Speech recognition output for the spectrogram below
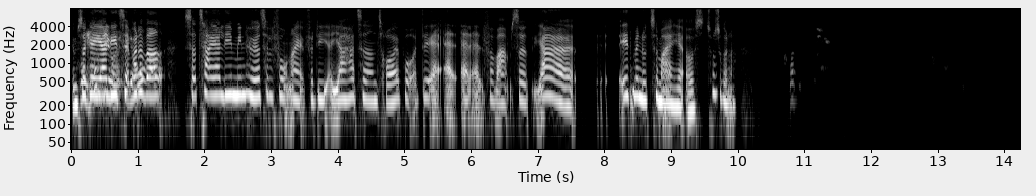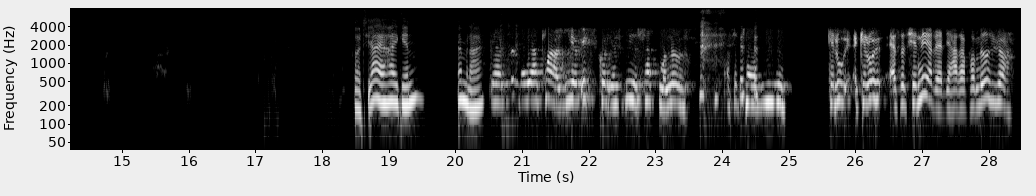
Jamen, så kan jeg lige tage, ved du hvad, så tager jeg lige mine høretelefoner af, fordi jeg har taget en trøje på, og det er alt, alt, alt for varmt. Så jeg er et minut til mig her også. To sekunder. Godt, jeg er her igen. Hvad med dig? Ja, jeg er klar lige om et sekund. Jeg skal lige have sat mig ned. Og så tager jeg lige... Kan du, kan du altså genere det, at jeg har dig på medhør?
